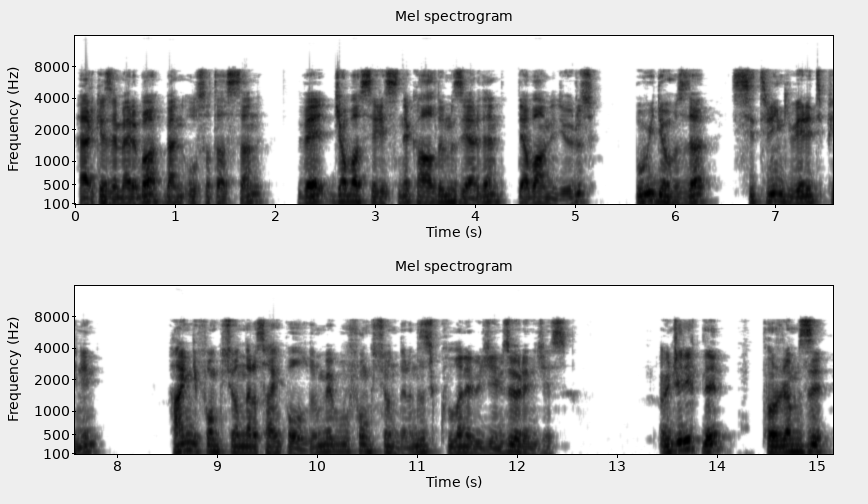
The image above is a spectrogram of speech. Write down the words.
Herkese merhaba, ben Ulsat Aslan ve Java serisinde kaldığımız yerden devam ediyoruz. Bu videomuzda string veri tipinin hangi fonksiyonlara sahip olduğunu ve bu fonksiyonları nasıl kullanabileceğimizi öğreneceğiz. Öncelikle programımızı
